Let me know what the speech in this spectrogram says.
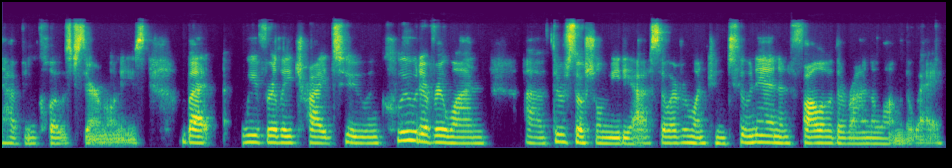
have been closed ceremonies. But we've really tried to include everyone uh, through social media so everyone can tune in and follow the run along the way.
